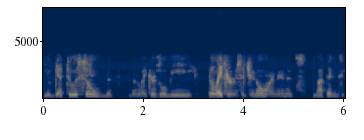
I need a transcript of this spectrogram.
you get to assume that the Lakers will be the Lakers that you know, and, and it's not that easy.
